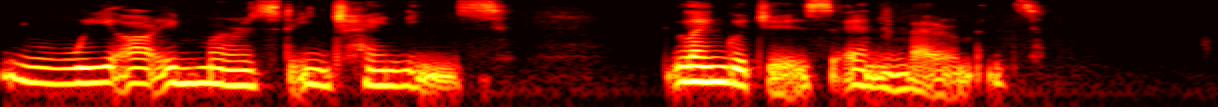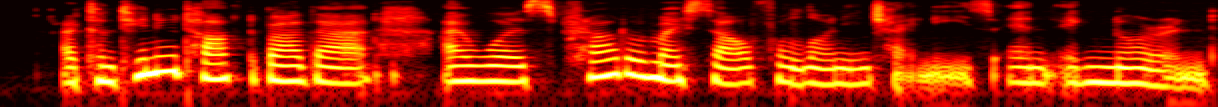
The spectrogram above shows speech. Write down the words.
we are immersed in Chinese languages and environments. I continue talked about that I was proud of myself for learning Chinese and ignorant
